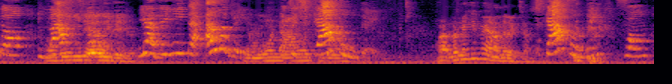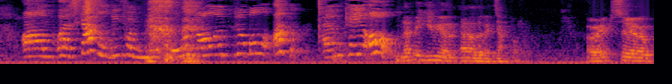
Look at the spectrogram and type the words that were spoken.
the Well, they need the elevator. Yeah, they need the elevator. The elevator. more It's a knowledge, scaffolding. Alright, let me give you another example. Scaffolding from um uh, scaffolding from more knowledgeable other MKO. Let me give you an- another example. All right, so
